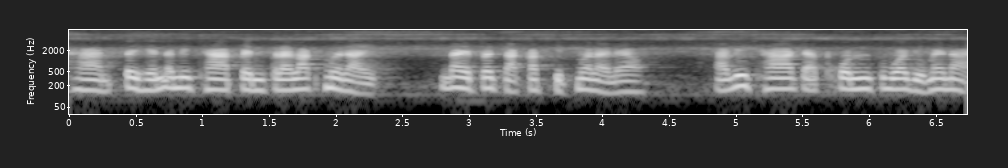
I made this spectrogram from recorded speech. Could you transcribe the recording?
ถ้าไปเห็นอวิชชาเป็นไตรลักษณ์เมื่อใดได้ประจักษ์กับจิตเมื่อไรแล้ว อวิชชาจะทนตัวอยู่ไม่ได้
